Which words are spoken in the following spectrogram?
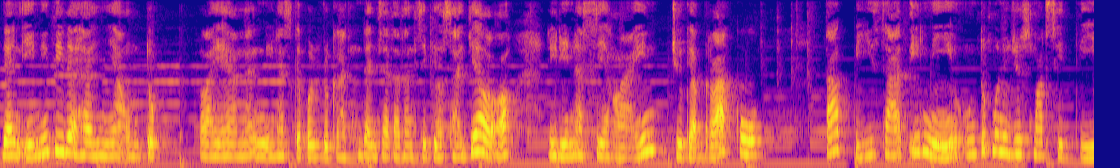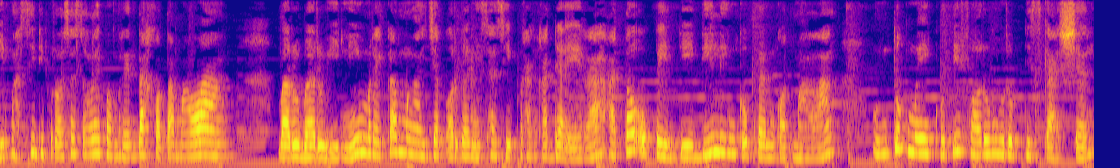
Dan ini tidak hanya untuk pelayanan Dinas Kependudukan dan Catatan Sipil saja loh, di dinas yang lain juga berlaku. Tapi saat ini untuk menuju Smart City masih diproses oleh pemerintah Kota Malang. Baru-baru ini mereka mengajak organisasi perangkat daerah atau OPD di lingkup Pemkot Malang untuk mengikuti forum group discussion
